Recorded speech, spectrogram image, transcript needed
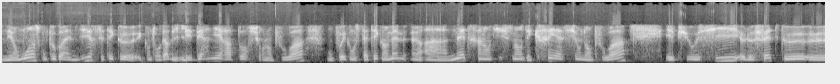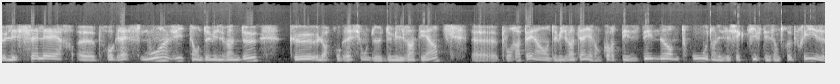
néanmoins, ce qu'on peut quand même dire, c'était que quand on regarde les derniers rapports sur l'emploi, on pouvait constater quand même euh, un net ralentissement des créations d'emplois et puis aussi euh, le fait que euh, les salaires progressent moins vite en 2022 que leur progression de 2021. Euh, pour rappel, hein, en 2021, il y avait encore des énormes trous dans les effectifs des entreprises,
